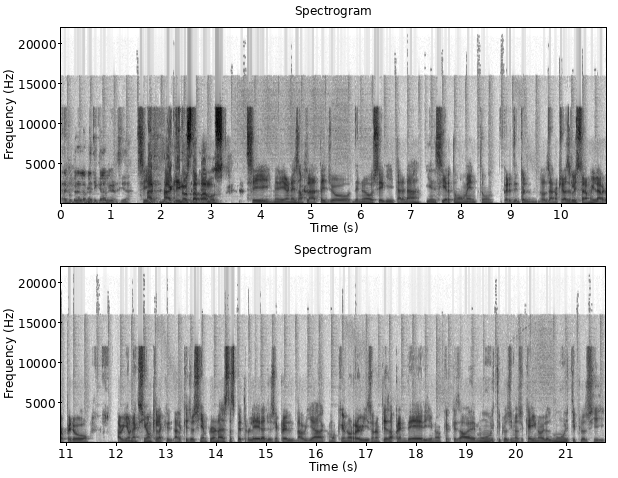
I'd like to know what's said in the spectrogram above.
Recuperar la plática de la universidad. Sí, Aquí nos tapamos. Sí, me dieron esa plata y yo de nuevo seguí, tarara, y en cierto momento, pues, o sea, no quiero hacer la historia muy larga, pero había una acción que, la que a la que yo siempre, una de estas petroleras, yo siempre había como que uno revisa, uno empieza a aprender y uno cree que sabe de múltiplos y no sé qué, y uno ve los múltiplos y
